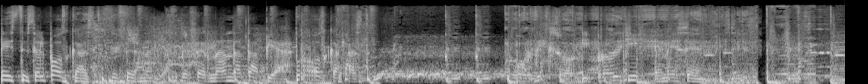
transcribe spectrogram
Este es el podcast de Fernanda, de Fernanda Tapia. Podcast por Dixo y Prodigy MSN.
